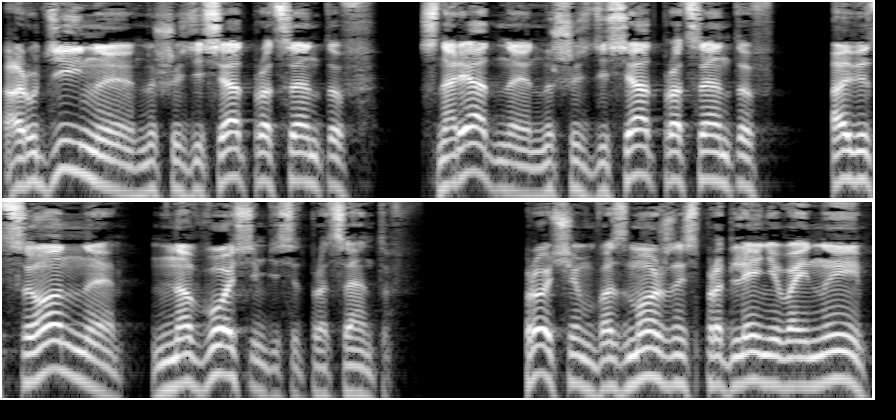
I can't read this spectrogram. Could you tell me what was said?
Орудийное на 60%, снарядное на 60%, авиационное на 80%. Впрочем, возможность продления войны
